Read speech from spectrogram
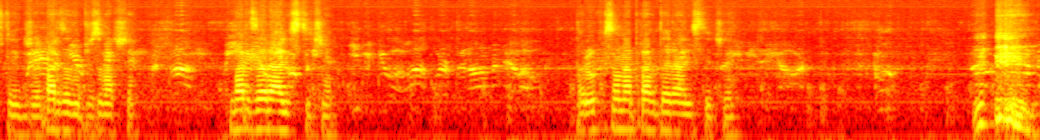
w tej grze. Bardzo dobrze, zobaczcie. Bardzo realistycznie. Ruchy są naprawdę realistyczne.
